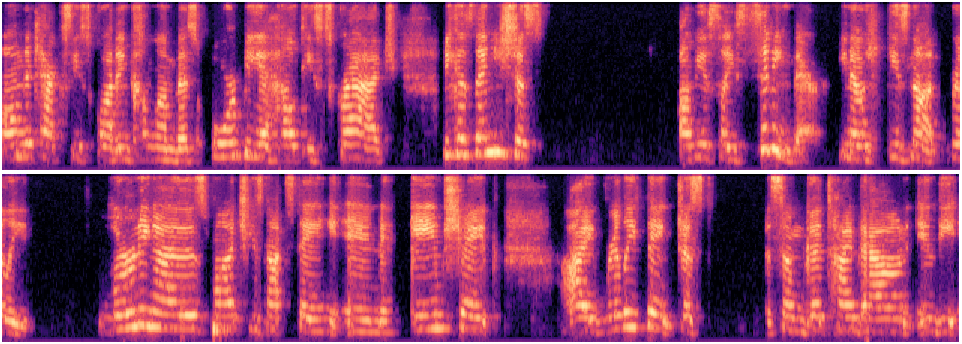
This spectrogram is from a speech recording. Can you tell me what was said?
on the taxi squad in Columbus or be a healthy scratch, because then he's just obviously sitting there. You know, he's not really learning as much, he's not staying in game shape. I really think just some good time down in the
